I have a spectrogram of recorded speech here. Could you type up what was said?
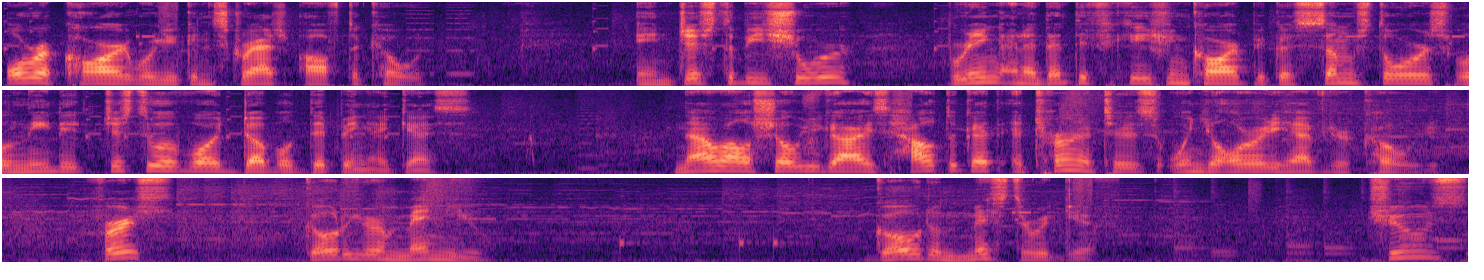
or a card where you can scratch off the code. And just to be sure, bring an identification card because some stores will need it just to avoid double dipping I guess. Now I'll show you guys how to get Eternatus when you already have your code. First, go to your menu Go to mystery gift. Choose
